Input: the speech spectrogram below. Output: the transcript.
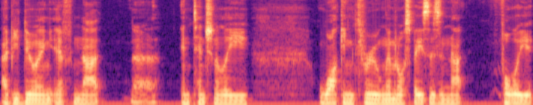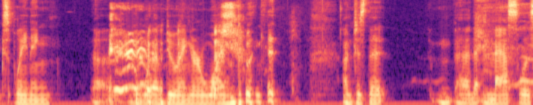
I be doing if not uh, intentionally walking through liminal spaces and not fully explaining uh, what I'm doing or why I'm doing it? I'm just that uh, that massless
